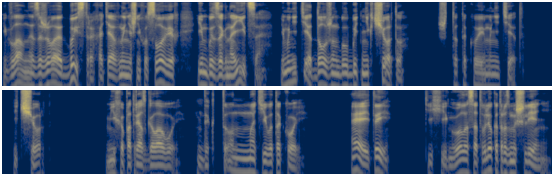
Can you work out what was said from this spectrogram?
И главное, заживают быстро, хотя в нынешних условиях им бы загноиться. Иммунитет должен был быть ни к черту. Что такое иммунитет? И черт. Миха потряс головой. Да кто он, мать его, такой? «Эй, ты!» Тихий голос отвлек от размышлений,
